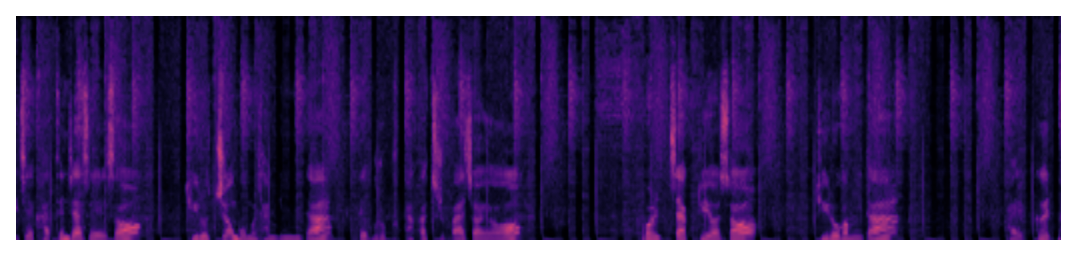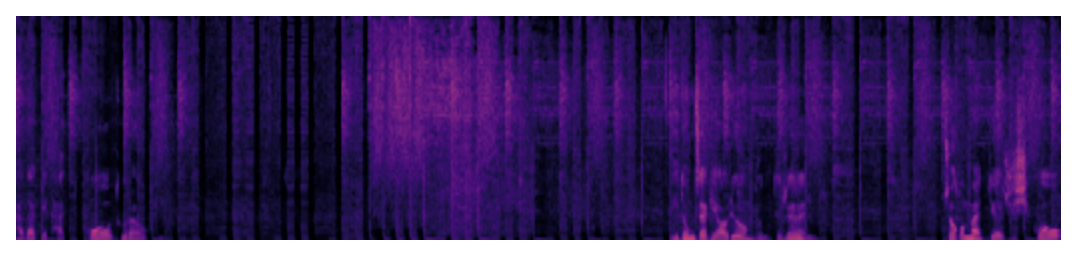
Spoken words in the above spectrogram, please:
이제 같은 자세에서 뒤로 쭉 몸을 당깁니다. 그때 무릎 바깥으로 빠져요. 폴짝 뛰어서 뒤로 갑니다. 발끝 바닥에 닿고 돌아오기. 이 동작이 어려운 분들은 조금만 뛰어주시고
